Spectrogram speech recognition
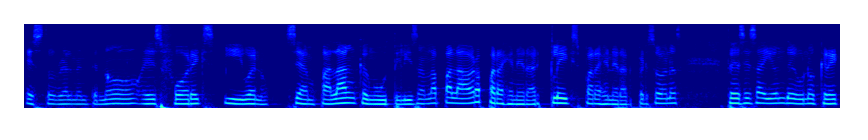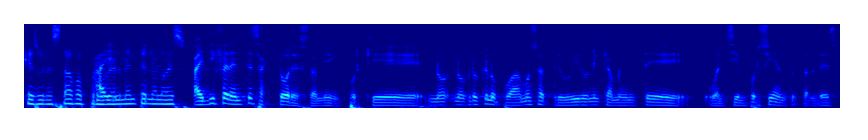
esto realmente no es Forex y bueno, se apalancan o utilizan la palabra para generar clics, para generar personas. Entonces es ahí donde uno cree que es una estafa, pero realmente no lo es. Hay diferentes actores también, porque no, no creo que lo podamos atribuir únicamente o al 100%, tal vez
